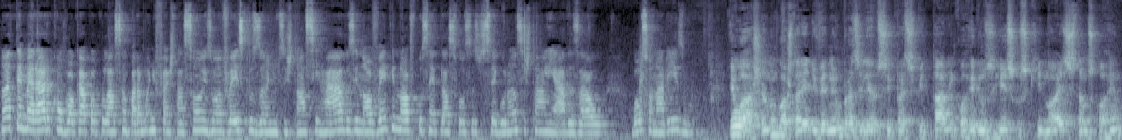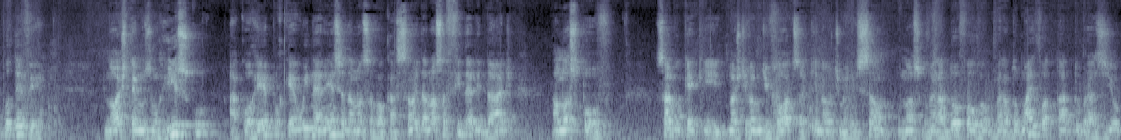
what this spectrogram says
Não é temerário convocar a população para manifestações, uma vez que os ânimos estão acirrados e 99% das forças de segurança estão alinhadas ao bolsonarismo? Eu acho, eu não gostaria de ver nenhum brasileiro se precipitar nem correr os riscos que nós estamos correndo por dever nós temos um risco a correr porque é uma inerência da nossa vocação e da nossa fidelidade ao nosso povo. Sabe o que é que nós tivemos de votos aqui na última eleição? O nosso governador foi o governador mais votado do Brasil,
